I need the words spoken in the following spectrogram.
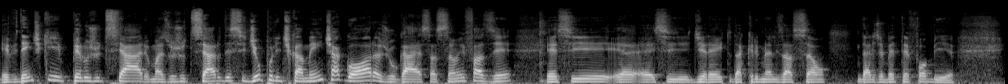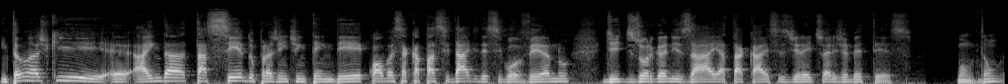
Evidente que pelo judiciário, mas o judiciário decidiu politicamente agora julgar essa ação e fazer esse, é, esse direito da criminalização da LGBTfobia. Então eu acho que é, ainda está cedo para a gente entender qual vai ser a capacidade desse governo de desorganizar e atacar esses direitos LGBTs. Bom, então,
